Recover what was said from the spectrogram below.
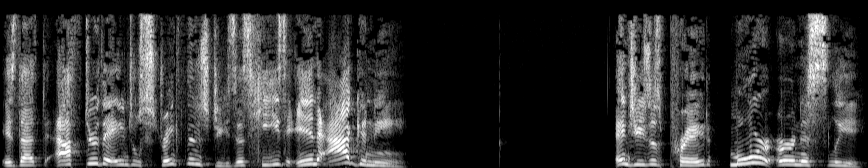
is that after the angel strengthens Jesus, he's in agony. And Jesus prayed more earnestly.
